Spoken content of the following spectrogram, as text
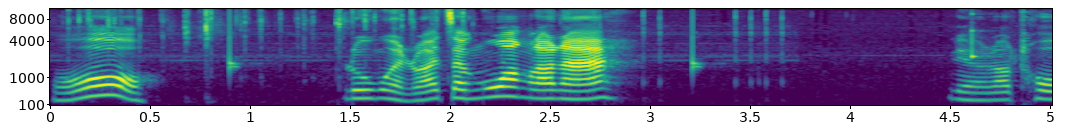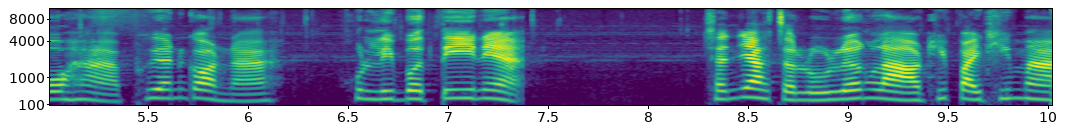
โอ้ดูเหมือนว่าจะง่วงแล้วนะ เดี๋ยวเราโทรหาเพื่อนก่อนนะ คุณลิเบอร์ตี้เนี่ย ฉันอยากจะรู้เรื่องราวที่ไปที่มา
